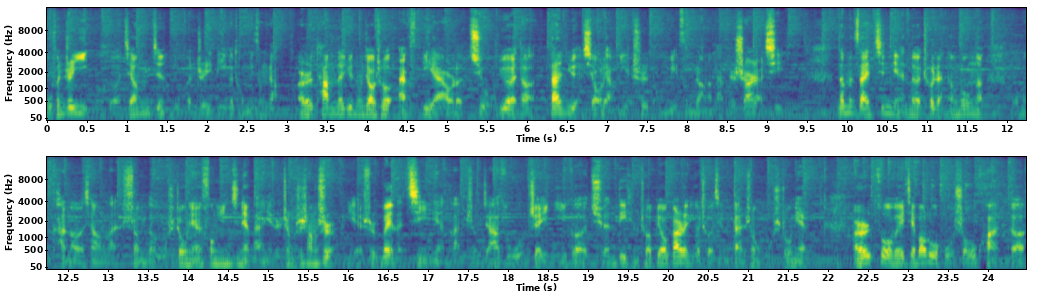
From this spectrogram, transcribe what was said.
五分之一和将近五分之一的一个同比增长，而他们的运动轿车 XEL 的九月的单月销量也是同比增长了百分之十二点七。那么在今年的车展当中呢，我们看到了像揽胜的五十周年风云纪念版也是正式上市，也是为了纪念揽胜家族这一个全地停车标杆的一个车型诞生五十周年。而作为捷豹路虎首款的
